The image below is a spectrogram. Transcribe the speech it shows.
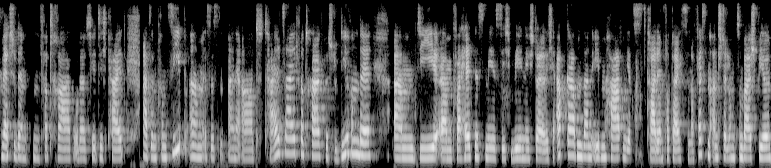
Werkstudentenvertrag oder Tätigkeit. Also im Prinzip ähm, ist es eine Art Teilzeitvertrag für Studierende, ähm, die ähm, verhältnismäßig wenig steuerliche Abgaben dann eben haben, jetzt gerade im Vergleich zu einer festen Anstellung zum Beispiel,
